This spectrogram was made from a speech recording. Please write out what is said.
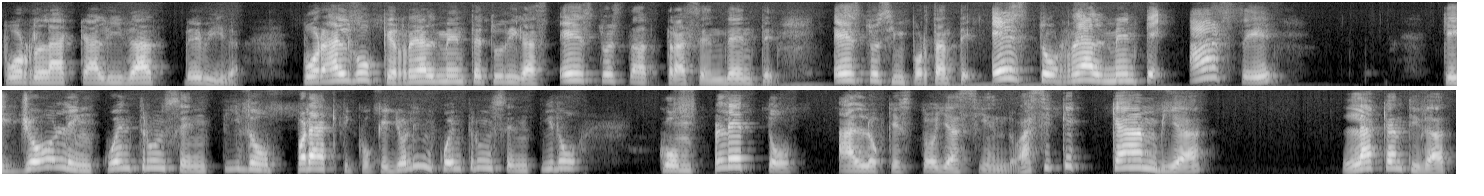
por la calidad de vida, por algo que realmente tú digas, esto está trascendente, esto es importante, esto realmente hace que yo le encuentre un sentido práctico, que yo le encuentre un sentido completo a lo que estoy haciendo. Así que cambia la cantidad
